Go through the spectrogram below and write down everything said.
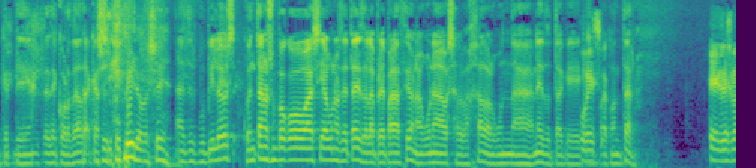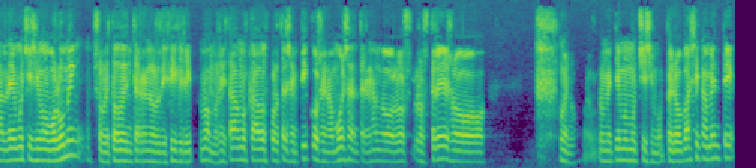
de, cordada casi. A tus pupilos, sí. A tus pupilos. Cuéntanos un poco así algunos detalles de la preparación, alguna salvajada, alguna anécdota que, pues, a contar. Eh, les mandé muchísimo volumen, sobre todo en terrenos difíciles. Vamos, estábamos cada dos por tres en picos, en Amuesa, entrenando los, los tres o... Bueno, nos metimos muchísimo. Pero básicamente,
